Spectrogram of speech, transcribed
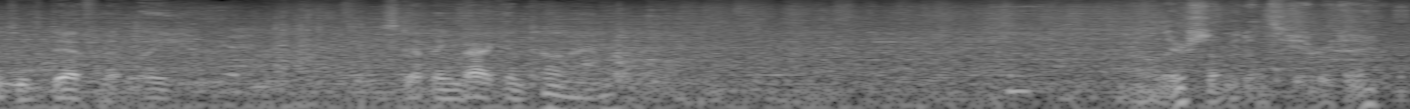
This is definitely stepping back in time. Oh, there's something you don't see every day.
